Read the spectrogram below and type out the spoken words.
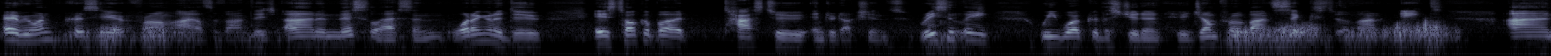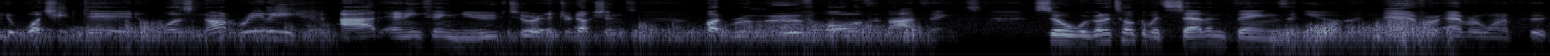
Hey everyone, Chris here from IELTS Advantage and in this lesson what I'm going to do is talk about Task 2 introductions. Recently we worked with a student who jumped from a band 6 to a band 8 and what she did was not really add anything new to her introductions but remove all of the bad things. So we're going to talk about seven things that you never ever want to put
